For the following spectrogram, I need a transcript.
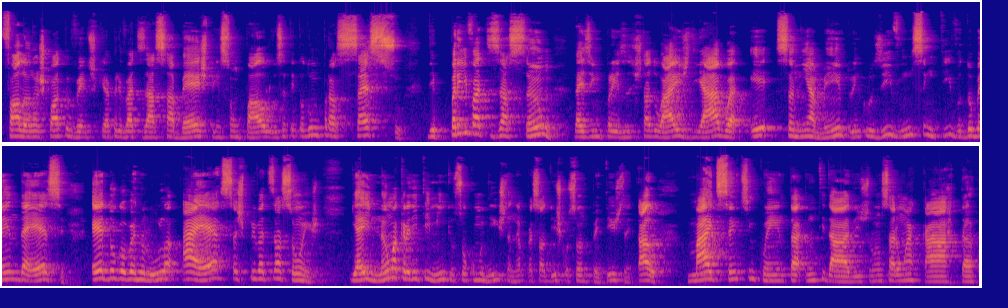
falando aos quatro ventos que quer privatizar a Sabesp em São Paulo. Você tem todo um processo de privatização das empresas estaduais de água e saneamento, inclusive incentivo do BNDES e do governo Lula a essas privatizações. E aí, não acredite em mim, que eu sou comunista, né? O pessoal diz que eu sou petista e tal. Mais de 150 entidades lançaram uma carta,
